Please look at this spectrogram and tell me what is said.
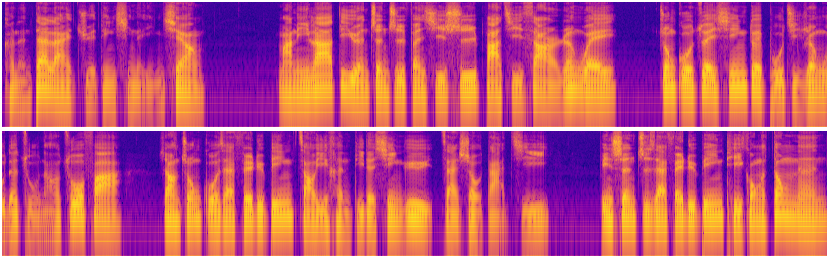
可能带来决定性的影响。马尼拉地缘政治分析师巴基萨尔认为，中国最新对补给任务的阻挠做法，让中国在菲律宾早已很低的信誉再受打击，并甚至在菲律宾提供了动能，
